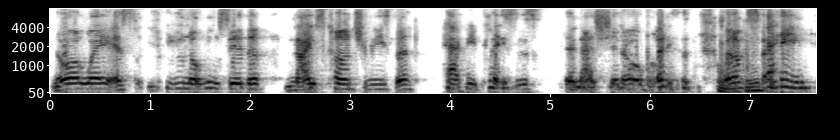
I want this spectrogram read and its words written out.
Norway, as you know, who said the nice countries, the happy places, they're not shithole places. But I'm Mhm. saying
